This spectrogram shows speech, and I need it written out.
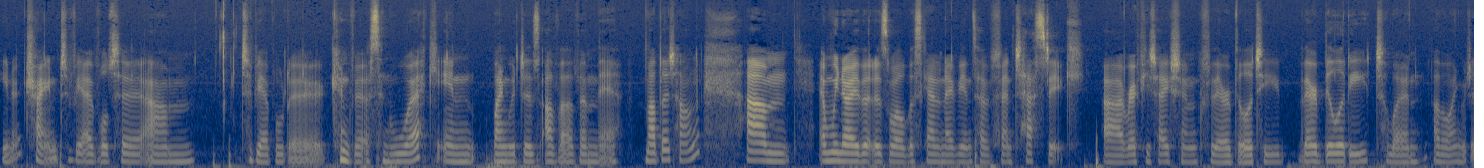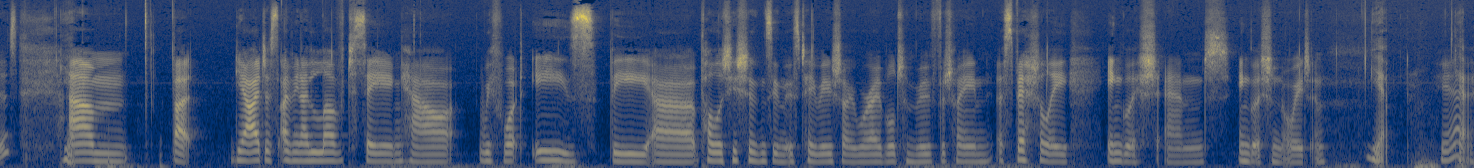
you know, trained to be able to, um, to be able to converse and work in languages other than their mother tongue. Um, and we know that as well. The Scandinavians have a fantastic uh, reputation for their ability, their ability to learn other languages. Yeah. Um, but yeah, I just, I mean, I loved seeing how, with what ease the uh, politicians in this TV show were able to move between, especially English and English and Norwegian. Yep. Yeah,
